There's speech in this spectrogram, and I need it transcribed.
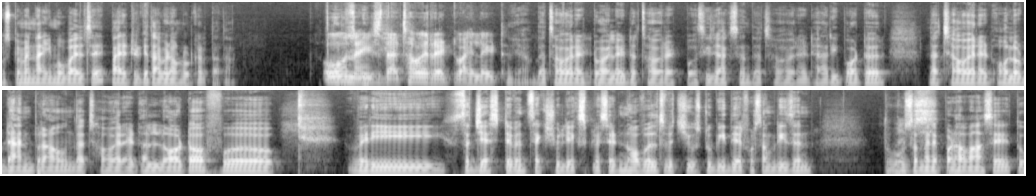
उस पर मैं नाइन मोबाइल से पायरेटेड किताबें डाउनलोड करता था। Oh, nice. That's how I read Twilight. Yeah, that's how I read Twilight. That's how I read Percy Jackson. That's how I read Harry Potter. That's how I read all of Dan Brown. That's how I read a lot of uh, very suggestive and sexually explicit novels which used to be there for some reason. तो वो सब मैंने पढ़ा वहाँ से तो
